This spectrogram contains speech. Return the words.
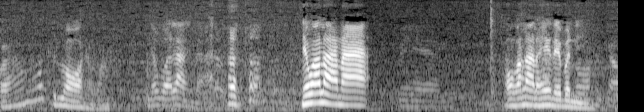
ป้าดคือรอแถวะน้ำว่าหลังนะเนี่ยว่าลานาแมนเอากันลานาให้ในบันนี้เก่า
